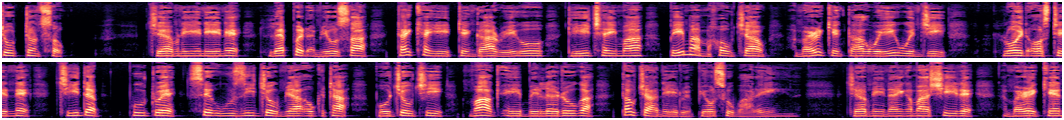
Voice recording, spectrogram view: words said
တိုးတွန်းဆုတ်ဂျာမနီအနေနဲ့လက်ပတ်အမျိုးအစားတိုက်ခိုက်ရေးတင့်ကားတွေကိုဒီအချိန်မှာပေးမှမဟုတ်ကြောင်း American ကာကွယ်ရေးဝန်ကြီး Lloyd Austin နဲ့ကြီးတပ်ပူးတွဲစစ်ဦးစီးချုပ်များဥက္ကဋ္ဌဗိုလ်ချုပ်ကြီး Mark A. Miller တို့ကတောက်ကြနေတွင်ပြောဆိုပါတယ်။ဂျာမနီနိုင်ငံမှာရှိတဲ့ American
